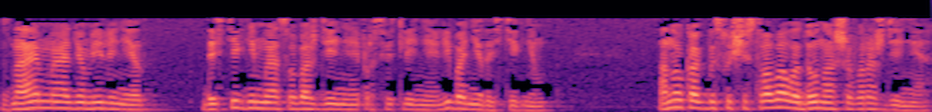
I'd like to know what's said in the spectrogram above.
знаем мы о нем или нет, достигнем мы освобождения и просветления, либо не достигнем. Оно как бы существовало до нашего рождения.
